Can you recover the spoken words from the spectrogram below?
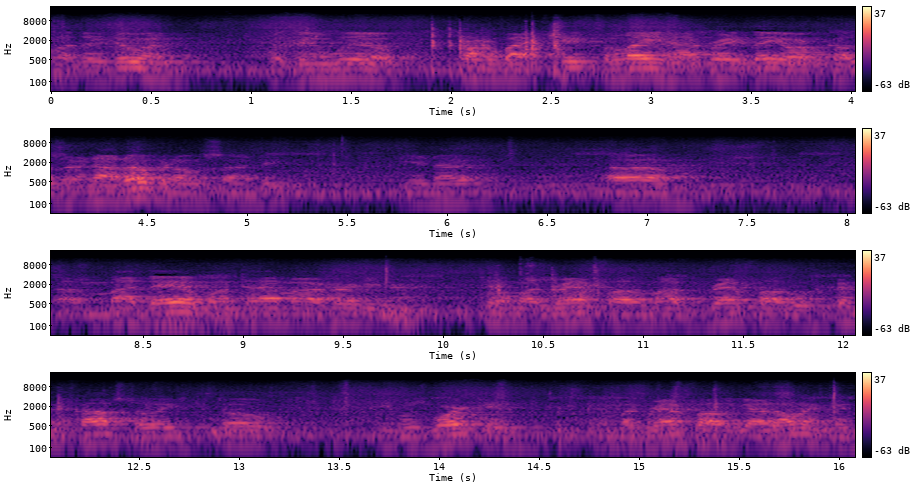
what they're doing, but then we'll talk about Chick-fil-A, how great they are because they're not open on Sunday, you know? Um, uh, my dad, one time I heard him tell my grandfather, my grandfather was Pentecostal, he told, he was working, and my grandfather got on him, and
